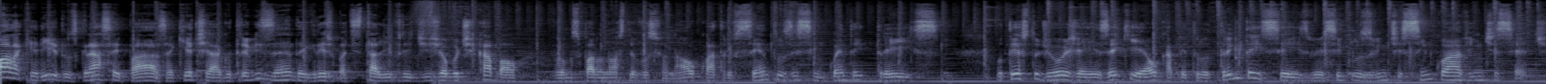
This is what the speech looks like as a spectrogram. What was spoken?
Fala, queridos, graça e paz. Aqui é Tiago Trevisan, da Igreja Batista Livre de Jaboticabal. Vamos para o nosso devocional 453. O texto de hoje é Ezequiel, capítulo 36, versículos 25 a 27.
